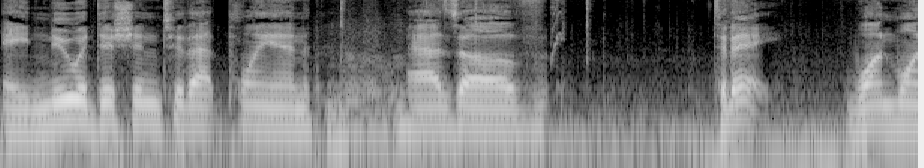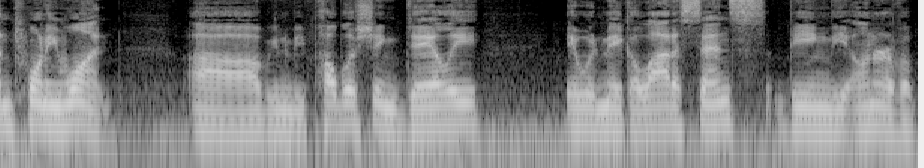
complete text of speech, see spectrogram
a new addition to that plan as of today, 1 1 21. Uh, we're going to be publishing daily. It would make a lot of sense, being the owner of a,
